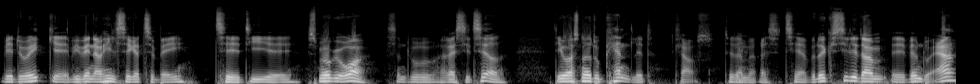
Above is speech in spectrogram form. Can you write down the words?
Vil du ikke, øh, vi vender jo helt sikkert tilbage til de øh, smukke ord, som du har reciteret. Det er jo også noget, du kan lidt, Claus, det der Ja. med at recitere. Vil du ikke sige lidt om, øh, hvem du er,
